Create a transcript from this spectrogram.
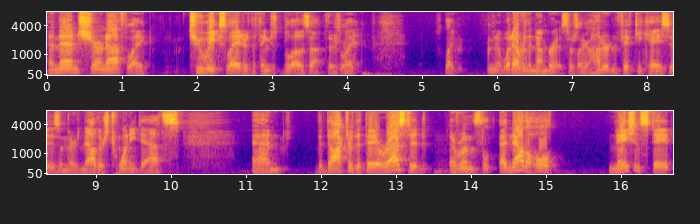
And then, sure enough, like two weeks later, the thing just blows up. There's like, like you know, whatever the number is. There's like 150 cases, and there's now there's 20 deaths. And the doctor that they arrested, everyone's and now the whole nation state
